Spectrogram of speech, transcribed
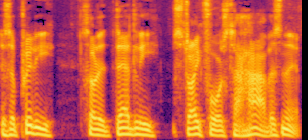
is a pretty sort of deadly strike force to have, isn't it?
